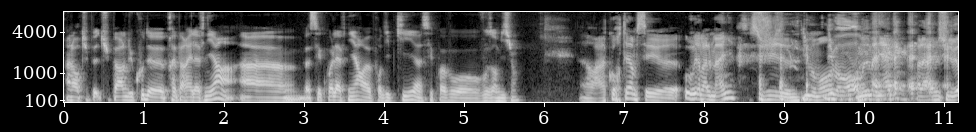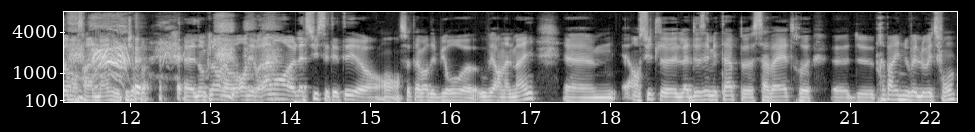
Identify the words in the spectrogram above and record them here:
Alors tu, parles du coup de préparer l'avenir. Bah, c'est quoi l'avenir pour DeepKey C'est quoi vos ambitions? Alors à court terme, c'est euh, ouvrir l'Allemagne, c'est le sujet du moment. du moment. maniaque. Voilà, je me suis levé en pensant à l'Allemagne plusieurs fois. Euh, donc là, on, est vraiment euh, là-dessus. Cet été, euh, on, souhaite avoir des bureaux ouverts en Allemagne. ensuite, la deuxième étape, ça va être de préparer une nouvelle levée de fonds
